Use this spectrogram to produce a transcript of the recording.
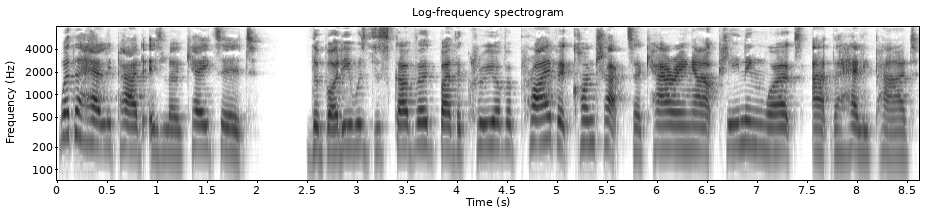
where the helipad is located. The body was discovered by the crew of a private contractor carrying out cleaning works at the helipad.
